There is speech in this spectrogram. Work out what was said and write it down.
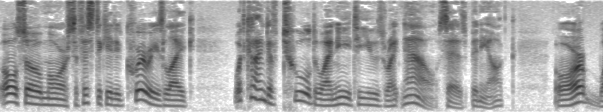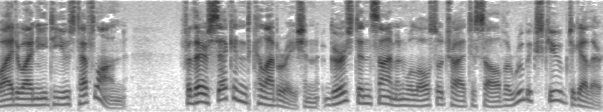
Also, more sophisticated queries like, What kind of tool do I need to use right now? says Biniok. Or why do I need to use Teflon? For their second collaboration, Gerst and Cimon will also try to solve a Rubik's Cube together.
